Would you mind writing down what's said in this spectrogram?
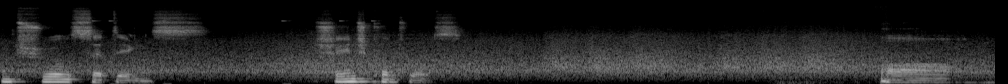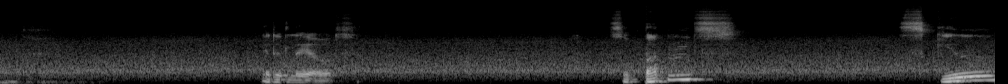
Control settings. Change controls. Oh. Edit layout. So buttons, skill,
